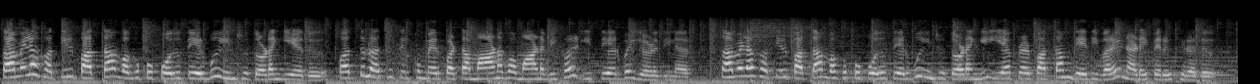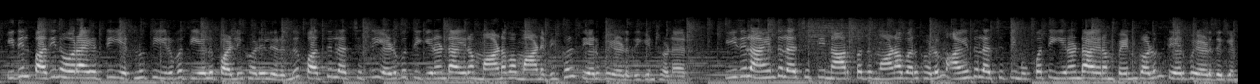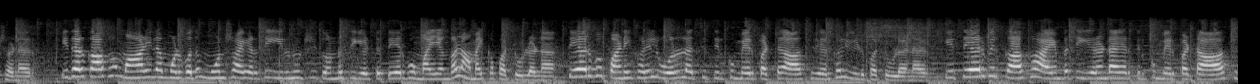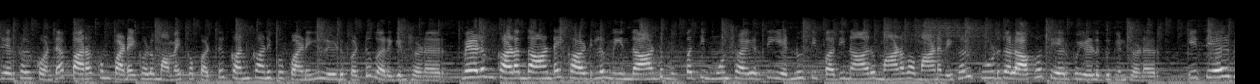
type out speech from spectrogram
தமிழகத்தில் பத்தாம் வகுப்பு பொதுத் தேர்வு இன்று தொடங்கியது. பத்து லட்சத்திற்கும் மேற்பட்ட மாணவ மாணவிகள் இத்தேர்வை எழுதினர். தமிழகத்தில் பத்தாம் வகுப்பு பொதுத் தேர்வு இன்று தொடங்கி ஏப்ரல் பத்தாம் தேதி வரை நடைபெறுகிறது. இதில் பதினோராயிரத்தி எட்நூத்தி இருபத்தி ஏழு பள்ளிகளில் இருந்து பத்து லட்சத்தி எழுபத்தி இரண்டாயிரம் மாணவ மாணவிகள் தேர்வு எழுதுகின்றனர். இதில் ஐந்து லட்சத்தி நாற்பது மாணவர்களும் ஐந்து லட்சத்தி முப்பத்தி இரண்டாயிரம் பெண்களும் தேர்வு எழுதுகின்றனர். இதற்காக மாநிலம் முழுவதும் மூன்றாயிரத்தி இருநூற்றி தொண்ணூத்தி எட்டு தேர்வு மையங்கள் அமைக்கப்பட்டுள்ளன. தேர்வு பணிகளில் ஒரு லட்சத்திற்கும் மேற்பட்ட ஆசிரியர்கள் ஈடுபட்டுள்ளனர். இத்தேர்விற்காக ஐம்பத்தி இரண்டாயிரத்திற்கும் மேற்பட்ட ஆசிரியர்கள் கொண்ட பறக்கும் படைகளும் அமைக்கப்பட்டு கண்காணிப்பு பணியில் ஈடுபட்டு வருகின்றனர். மேலும் கடந்த ஆண்டை காட்டிலும் இந்த ஆண்டு முப்பத்தி மூன்றாயிரத்தி எண்ணூத்தி பதினாறு மாணவ மாணவிகள் கூடுதலாக தேர்வு எழுதுகின்றனர்.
